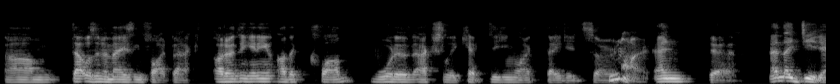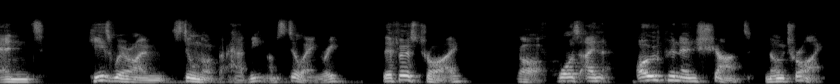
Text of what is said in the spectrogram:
um, that was an amazing fight back. I don't think any other club would have actually kept digging like they did. So no, and yeah, and they did. And here's where I'm still not happy. I'm still angry. Their first try oh. was an open and shut no try,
